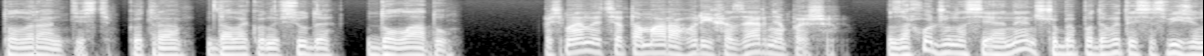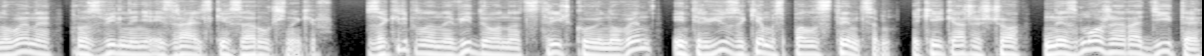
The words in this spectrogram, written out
толерантність, котра далеко не всюди до ладу. Письменниця Тамара Горіха Зерня пише Заходжу на CNN, щоб подивитися свіжі новини про звільнення ізраїльських заручників. Закріплене відео над стрічкою новин інтерв'ю з якимось палестинцем, який каже, що не зможе радіти,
